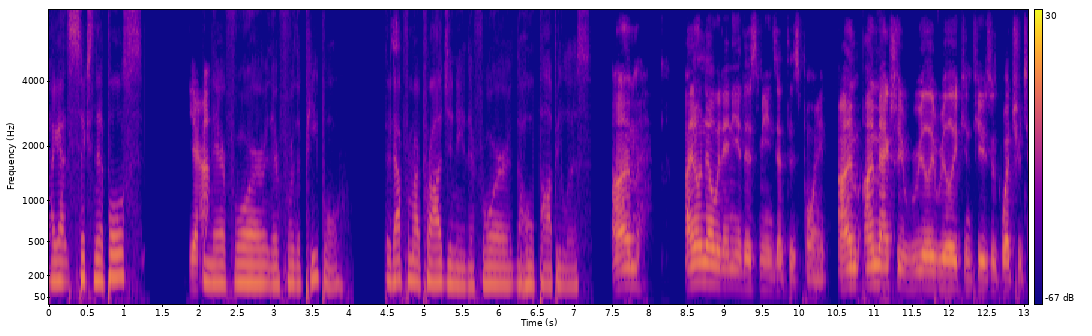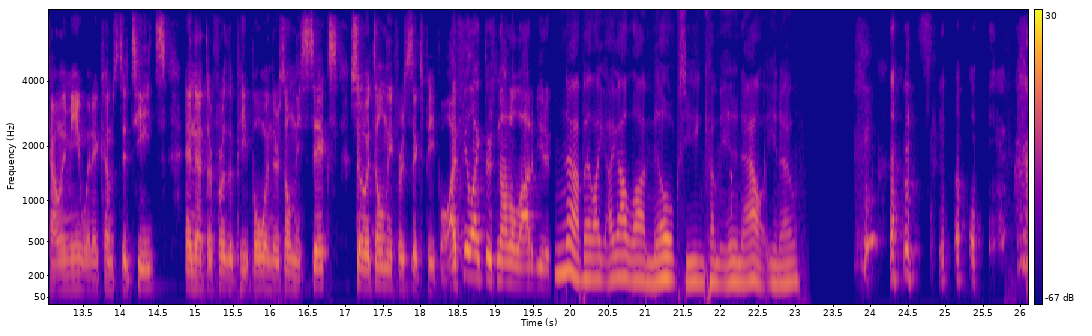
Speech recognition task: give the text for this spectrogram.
I got six nipples, Yeah. and therefore they're for the people. They're not for my progeny. They're for the whole populace. I'm. I don't know what any of this means at this point. I'm I'm actually really really confused with what you're telling me when it comes to teats and that they're for the people when there's only six, so it's only for six people. I feel like there's not a lot of you to No, but like I got a lot of milk, so you can come in and out. You know,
